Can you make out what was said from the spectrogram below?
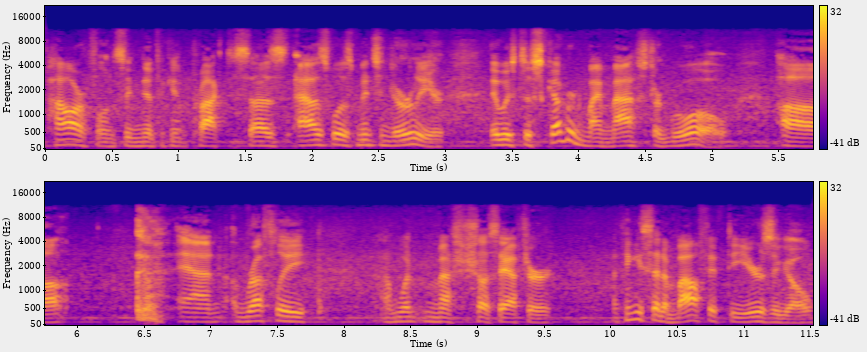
powerful and significant practice. As, as was mentioned earlier, it was discovered by Master Guo. Uh, and roughly, uh, what Master Sha say after, I think he said about 50 years ago.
